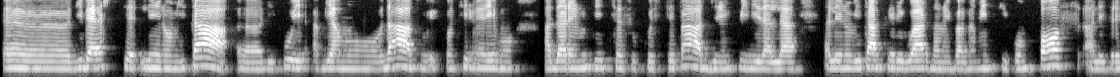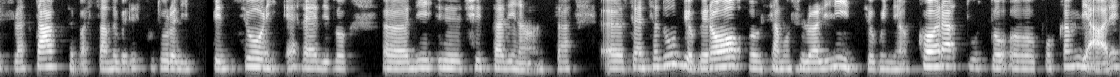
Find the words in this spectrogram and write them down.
eh, diverse le novità eh, di cui abbiamo dato e continueremo a dare notizia su queste pagine, quindi dal, dalle novità che riguardano i pagamenti con POS alle tre flat tax, passando per il futuro di pensioni e reddito eh, di eh, cittadinanza. Eh, senza dubbio però eh, siamo solo all'inizio, quindi ancora tutto può cambiare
